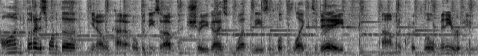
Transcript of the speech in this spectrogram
on, but I just wanted to, you know, kind of open these up and show you guys what these look like today um, in a quick little mini review.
